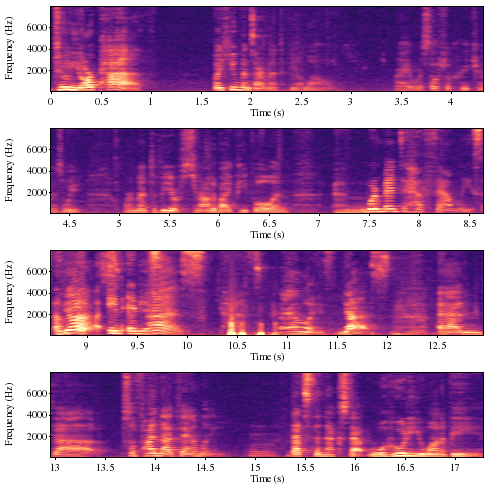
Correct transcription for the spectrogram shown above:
do your path. But humans aren't meant to be alone, right? We're social creatures. We we're meant to be surrounded by people, and and we're meant to have families uh, uh, Yes, in any yes, sense. Yes, families. Yes, Mm-hmm. and uh, so find that family. Mm. That's the next step. Well, who do you want to be?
